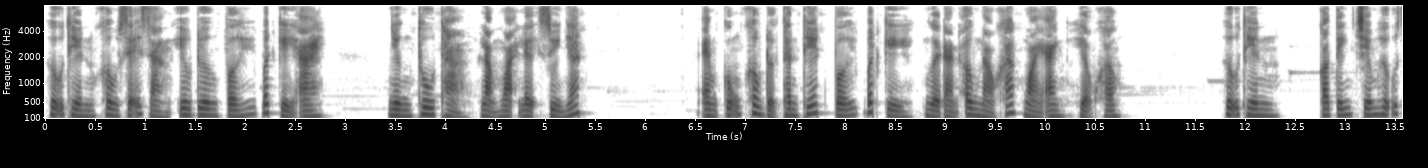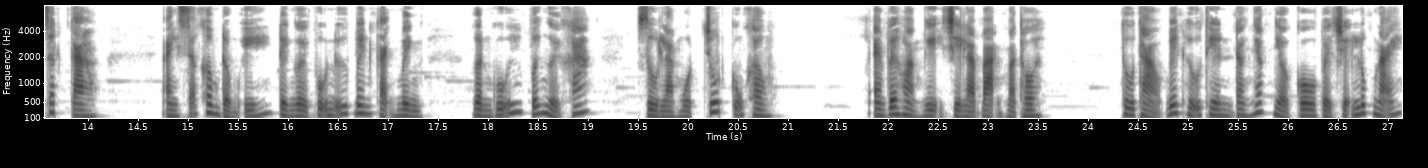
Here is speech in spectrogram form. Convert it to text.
Hữu Thiên không dễ dàng yêu đương với bất kỳ ai nhưng Thu Thảo là ngoại lệ duy nhất. Em cũng không được thân thiết với bất kỳ người đàn ông nào khác ngoài anh, hiểu không? Hữu Thiên có tính chiếm hữu rất cao. Anh sẽ không đồng ý để người phụ nữ bên cạnh mình gần gũi với người khác dù là một chút cũng không. Em với Hoàng Nghị chỉ là bạn mà thôi. Thu Thảo biết Hữu Thiên đang nhắc nhở cô về chuyện lúc nãy.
